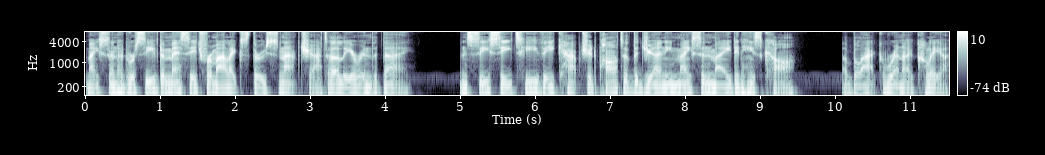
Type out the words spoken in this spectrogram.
Mason had received a message from Alex through Snapchat earlier in the day, and CCTV captured part of the journey Mason made in his car, a black Renault Clio.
